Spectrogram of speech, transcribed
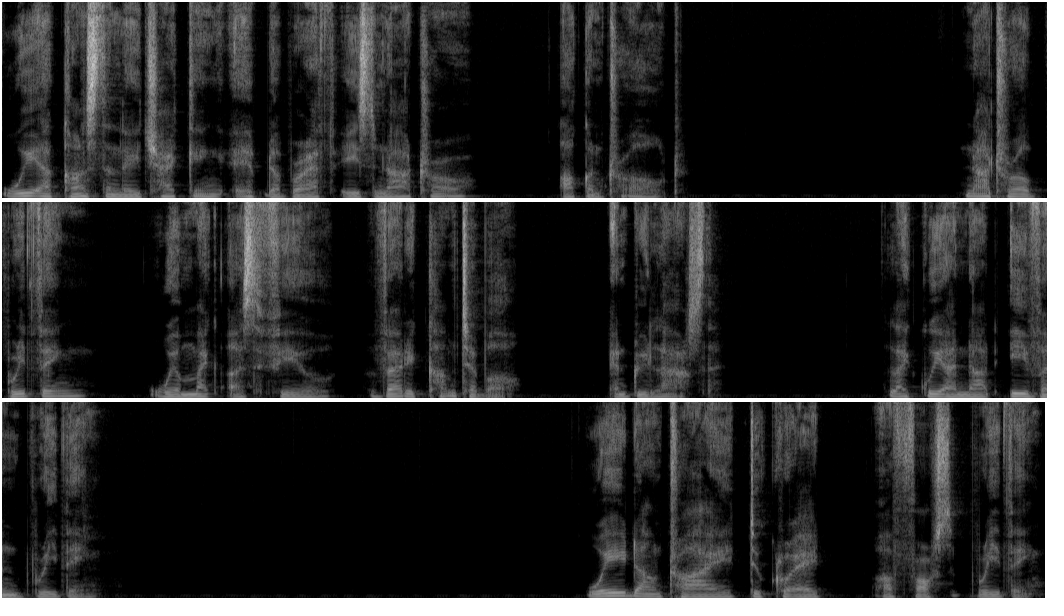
We are constantly checking if the breath is natural or controlled. Natural breathing will make us feel very comfortable and relaxed, like we are not even breathing. We don't try to create or force breathing.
